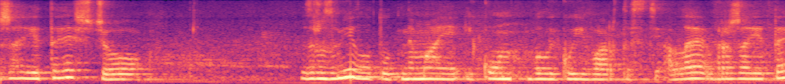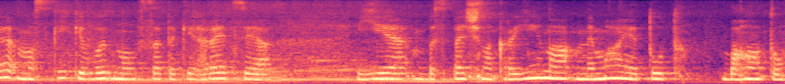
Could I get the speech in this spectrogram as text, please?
Вражає те, що Зрозуміло, тут немає ікон великої вартості, але вражає те, наскільки видно, все-таки Греція є безпечна країна, немає тут багато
